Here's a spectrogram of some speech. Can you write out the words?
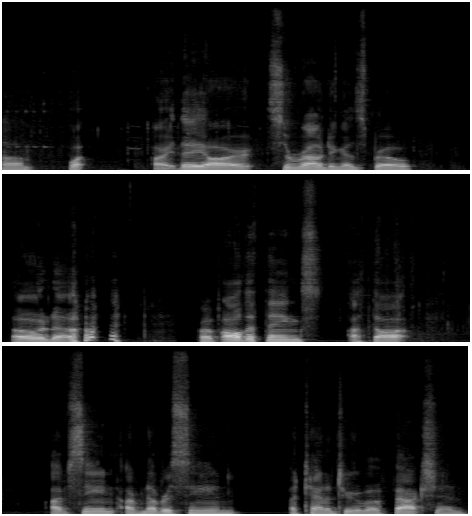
Um, what? Alright, they are surrounding us, bro. Oh no. of all the things I thought I've seen, I've never seen a Tannu Tuva faction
